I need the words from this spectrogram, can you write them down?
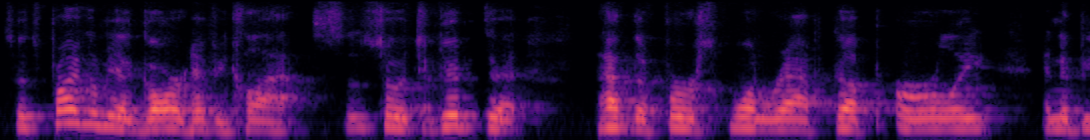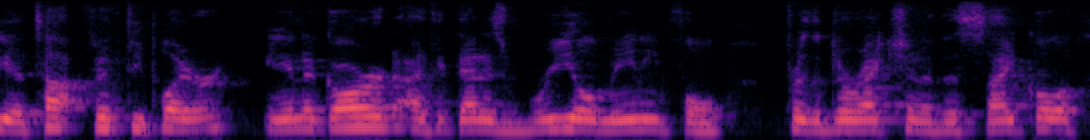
so it's probably going to be a guard heavy class. So, so it's good to have the first one wrapped up early and to be a top 50 player in a guard. I think that is real meaningful for the direction of this cycle.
